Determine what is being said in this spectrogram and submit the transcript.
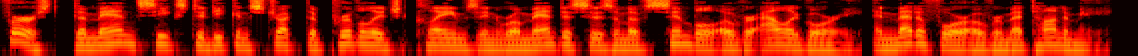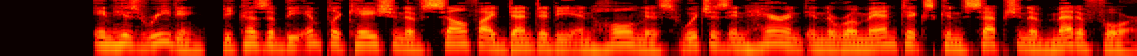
First, de Man seeks to deconstruct the privileged claims in Romanticism of symbol over allegory, and metaphor over metonymy. In his reading, because of the implication of self-identity and wholeness which is inherent in the Romantics' conception of metaphor,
